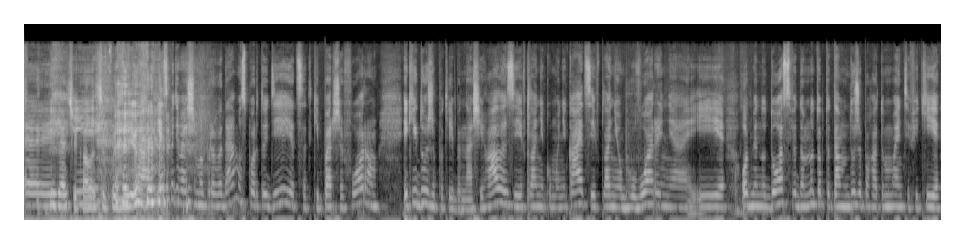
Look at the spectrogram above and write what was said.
Е, Я чекала і, цю подію. Я сподіваюся, що ми проведемо спортодії. Це такий перший форум, який дуже потрібен нашій галузі в плані комунікації, в плані обговорення і обміну досвідом. Ну тобто там дуже багато моментів, які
